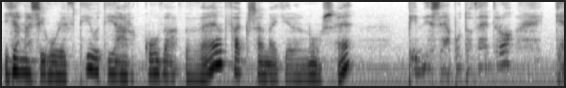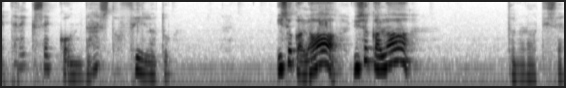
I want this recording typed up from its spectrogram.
για να σιγουρευτεί ότι η αρκούδα δεν θα ξαναγυρνούσε πήδησε από το δέντρο και τρέξε κοντά στο φίλο του «Είσαι καλά, είσαι καλά» τον ρώτησε.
